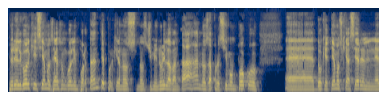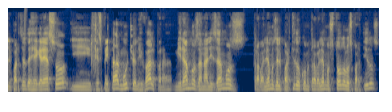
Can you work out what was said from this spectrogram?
Pero o gol que hicimos é um gol importante porque nos, nos diminui a vantagem, nos aproxima um pouco eh, do que temos que fazer no partido de regresso e respeitar muito o rival. Para miramos, analisamos, trabalhamos o partido como trabalhamos todos os partidos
